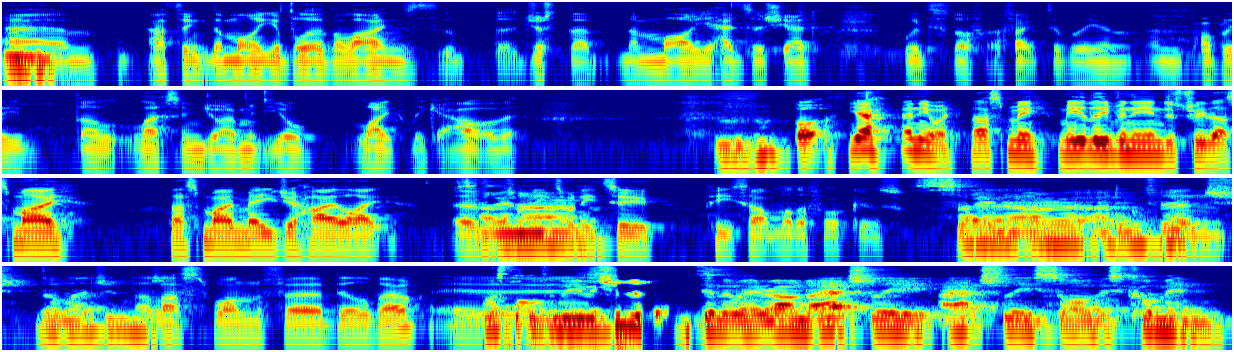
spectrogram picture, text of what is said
Mhm. Um, I think the more you blur the lines, just the, the more your heads are shed with stuff effectively, and, and probably the less enjoyment you'll likely get out of it. Mhm. But yeah, anyway, that's me. Me leaving the industry. That's my that's my major highlight of 2022. Peace out, motherfuckers. Sayonara, Adam Fitch, the legend. The last one for Bilbo is Last one for me. We should have done it the other way around. I actually, I actually saw this coming,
